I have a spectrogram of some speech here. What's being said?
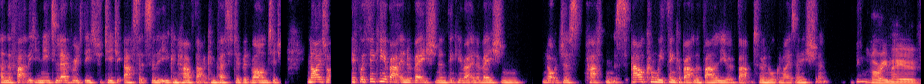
and the fact that you need to leverage these strategic assets so that you can have that competitive advantage. Nigel, if we're thinking about innovation and thinking about innovation, not just patents, how can we think about the value of that to an organization? I think Lorie may have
